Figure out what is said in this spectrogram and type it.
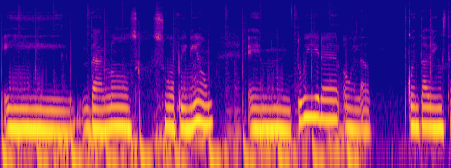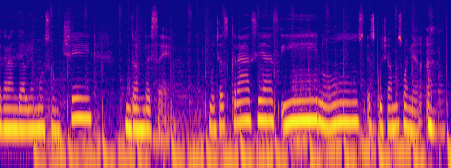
y darnos su opinión en Twitter o en la cuenta de Instagram de Hablemos un donde sea. Muchas gracias y nos escuchamos mañana.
